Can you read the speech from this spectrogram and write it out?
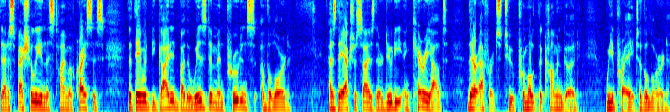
that especially in this time of crisis, that they would be guided by the wisdom and prudence of the Lord as they exercise their duty and carry out their efforts to promote the common good, we pray to the Lord.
